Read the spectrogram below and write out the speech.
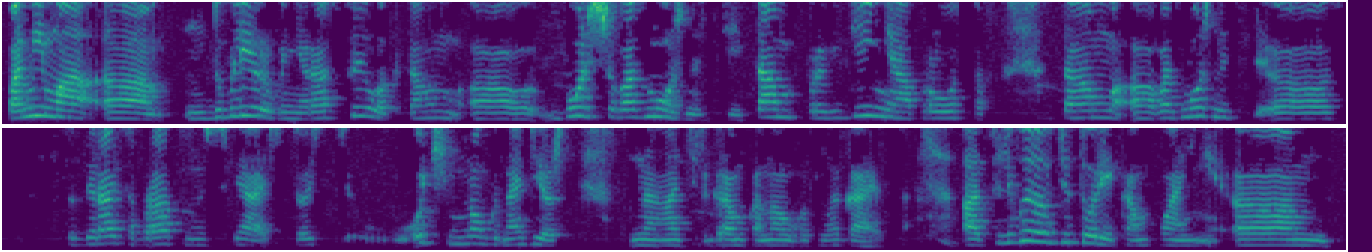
помимо э, дублирования рассылок, там э, больше возможностей. Там проведение опросов, там э, возможность собирать обратную связь. То есть очень много надежд на телеграм-канал возлагается. А целевые аудитории компании –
